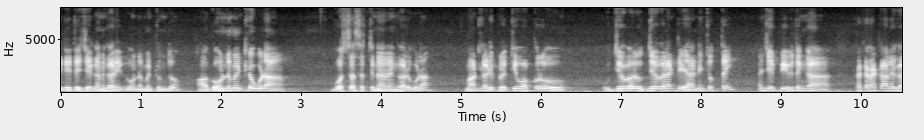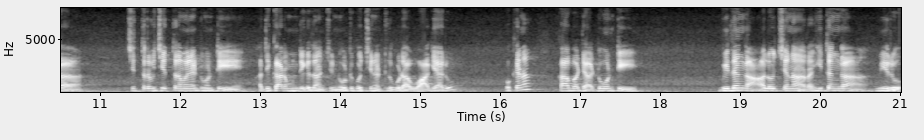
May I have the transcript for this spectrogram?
ఏదైతే జగన్ గారి గవర్నమెంట్ ఉందో ఆ గవర్నమెంట్లో కూడా బొత్స సత్యనారాయణ గారు కూడా మాట్లాడి ప్రతి ఒక్కరూ ఉద్యోగాలు ఉద్యోగాలు అంటే యాడ్ నుంచి వస్తాయి అని చెప్పి విధంగా రకరకాలుగా చిత్ర విచిత్రమైనటువంటి అధికారం ఉంది కదా నుంచి నోటుకొచ్చినట్లు కూడా వాగారు. ఓకేనా? కాబట్టి అటువంటి విధంగా ఆలోచన రహితంగా మీరు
